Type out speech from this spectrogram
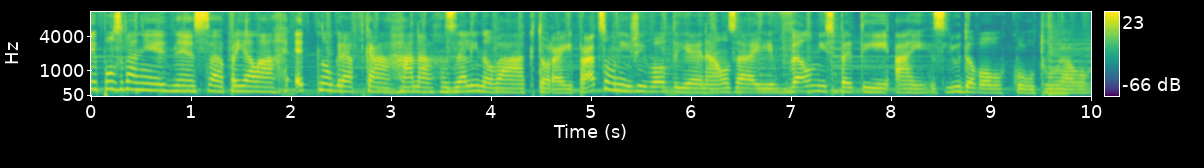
Moje pozvanie dnes prijala etnografka Hanna Zelinová, ktorej pracovný život je naozaj veľmi spätý aj s ľudovou kultúrou.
